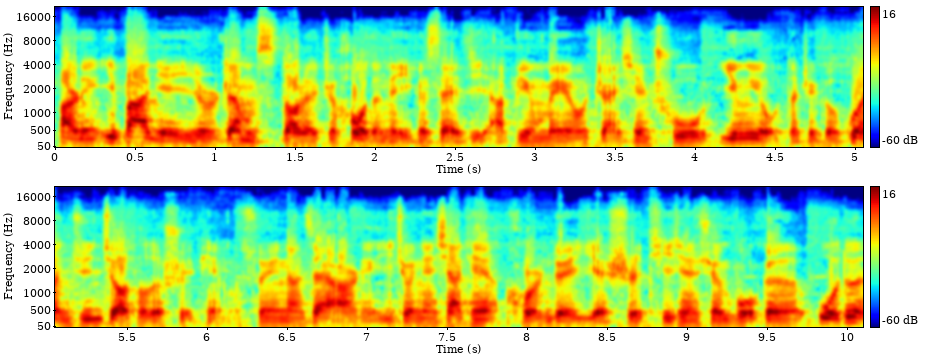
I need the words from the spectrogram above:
2018年，也就是詹姆斯到来之后的那一个赛季啊，并没有展现出应有的这个冠军教头的水平，所以呢，在2019年夏天，湖人队也是提前宣布跟沃顿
